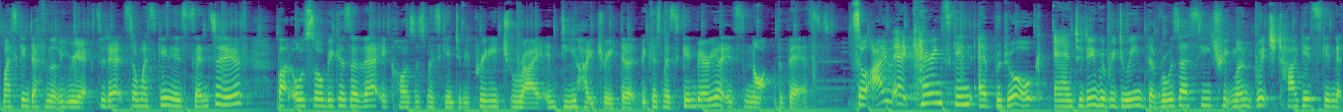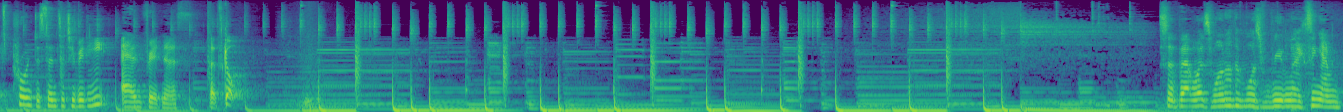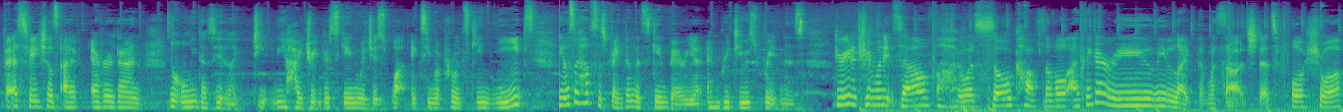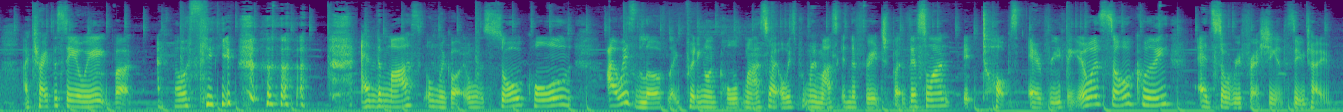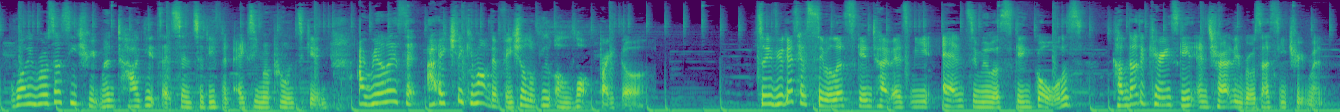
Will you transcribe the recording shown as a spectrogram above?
my skin definitely reacts to that. So my skin is sensitive, but also because of that, it causes my skin to be pretty dry and dehydrated because my skin barrier is not the best. So I'm at Caring Skin at Bedok and today we'll be doing the Rosa C treatment which targets skin that's prone to sensitivity and redness. Let's go! So that was one of the most relaxing and best facials I've ever done. Not only does it like deeply hydrate your skin, which is what eczema prone skin needs, it also helps to strengthen the skin barrier and reduce redness. During the treatment itself, oh, it was so comfortable. I think I really liked the massage, that's for sure. I tried to stay awake, but I fell asleep. and the mask, oh my god, it was so cold. I always love like putting on cold masks, so I always put my mask in the fridge, but this one, it tops everything. It was so cooling and so refreshing at the same time. While the Rosa C treatment targets at sensitive and eczema prone skin, I realized that I actually came out of the facial looking a lot brighter. So if you guys have similar skin type as me and similar skin goals, come down to Caring Skin and try out the Rosa C treatment.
